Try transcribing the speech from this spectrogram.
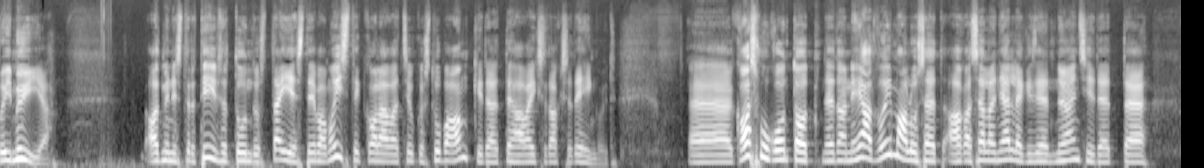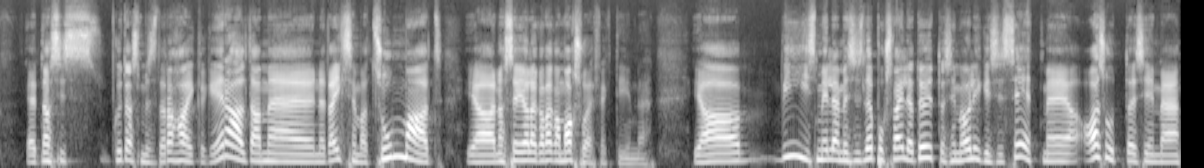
või müüa administratiivselt tundus täiesti ebamõistlik olevat sihukest luba hankida, et teha väikseid aktsiatehinguid. Äh, kasvukontod, need on head võimalused, aga seal on jällegi need nüansid, et, et noh, siis kuidas me seda raha ikkagi eraldame, need väiksemad summad ja noh, see ei ole ka väga maksuefektiivne. ja viis, mille me siis lõpuks välja töötasime, oligi siis see, et me asutasime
